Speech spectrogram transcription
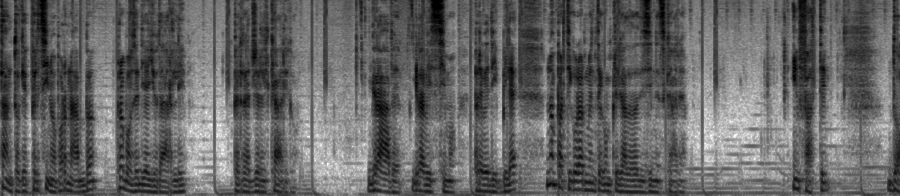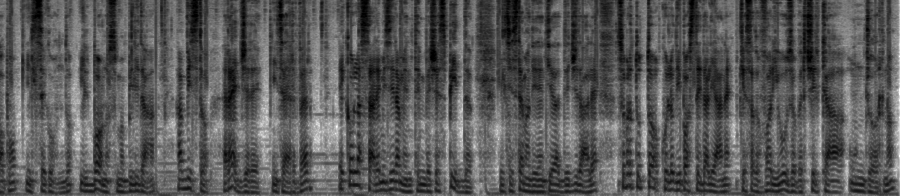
tanto che persino Pornhub propose di aiutarli per reggere il carico. Grave, gravissimo, prevedibile, non particolarmente complicato da disinnescare. Infatti, dopo il secondo, il bonus mobilità ha visto reggere i server e collassare miseramente invece Speed, il sistema di identità digitale, soprattutto quello di Poste Italiane, che è stato fuori uso per circa un giorno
